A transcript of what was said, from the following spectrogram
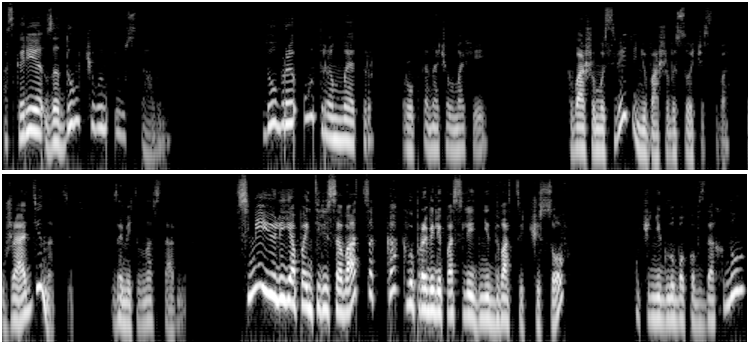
а скорее задумчивым и усталым. — Доброе утро, мэтр! — робко начал Мафей. — К вашему сведению, ваше высочество, уже одиннадцать, — заметил наставник. — Смею ли я поинтересоваться, как вы провели последние двадцать часов? Ученик глубоко вздохнул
